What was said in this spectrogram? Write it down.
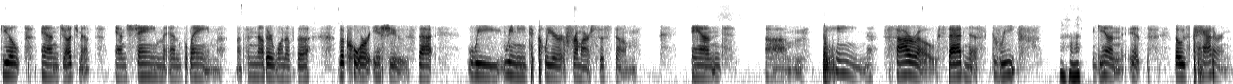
guilt and judgment and shame and blame. That's another one of the the core issues that we we need to clear from our system. And um, pain, sorrow, sadness, grief. Mm-hmm. Again, it's those patterns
